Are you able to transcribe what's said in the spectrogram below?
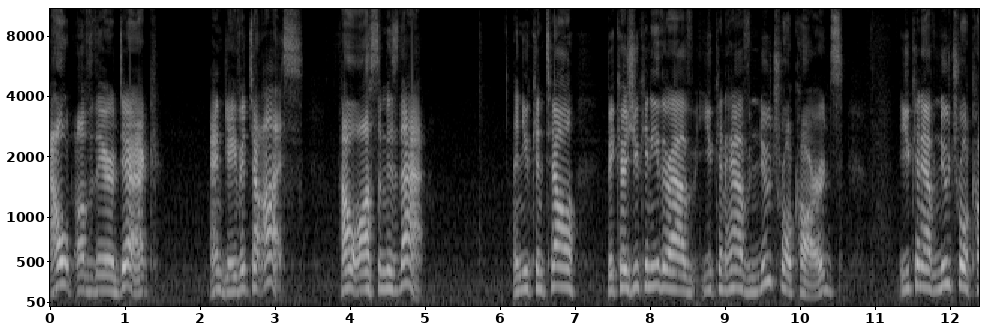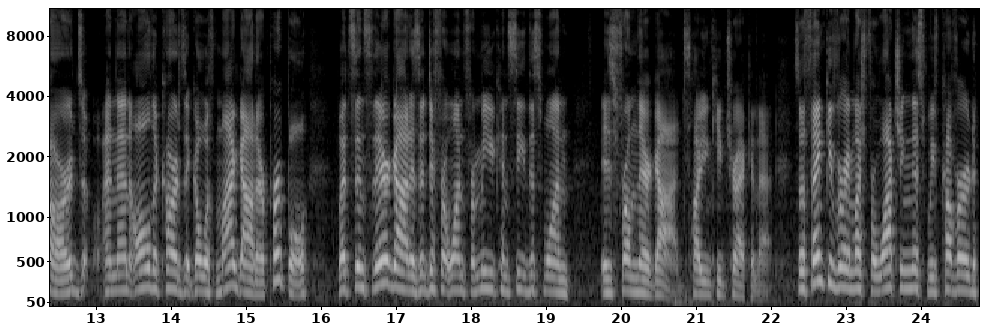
out of their deck and gave it to us. How awesome is that? And you can tell because you can either have, you can have neutral cards you can have neutral cards, and then all the cards that go with my god are purple. But since their god is a different one from me, you can see this one is from their gods. How you can keep track of that. So thank you very much for watching this. We've covered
